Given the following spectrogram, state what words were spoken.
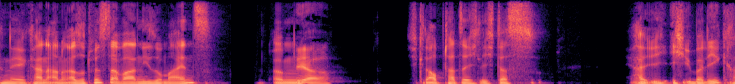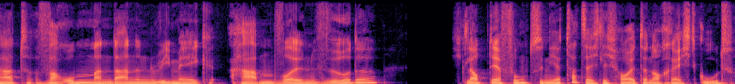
nee, keine Ahnung. Also, Twister war nie so meins. Ähm, ja. Ich glaube tatsächlich, dass ja, ich, ich überlege gerade, warum man da einen Remake haben wollen würde. Ich glaube, der funktioniert tatsächlich heute noch recht gut.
